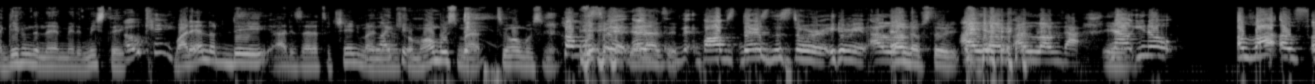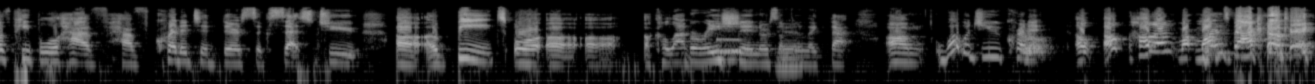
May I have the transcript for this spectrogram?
that gave him the name made a mistake. Okay. By the end of the day, I decided to change my You name it. from Humble Smart to Humble Smith. Humble Smith. yeah, and that's it. th- Bob's. There's the story. I mean, I love. End of story. I love. I love that. Yeah. Now you know. A lot of, of people have have credited their success to uh, a beat or a, a, a collaboration or something Yeah. like that. Um, what would you credit? Oh, oh, hold on, Mar- Martin's back. Okay,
